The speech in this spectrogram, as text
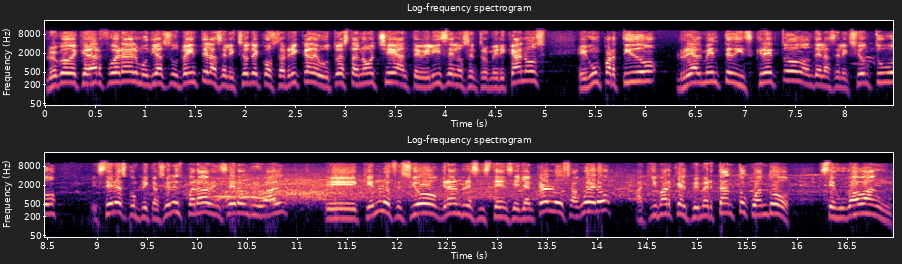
Luego de quedar fuera del Mundial Sub-20, la selección de Costa Rica debutó esta noche ante Belice en los centroamericanos en un partido realmente discreto donde la selección tuvo serias complicaciones para vencer a un rival eh, que no le ofreció gran resistencia. Giancarlo Agüero aquí marca el primer tanto cuando se jugaban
